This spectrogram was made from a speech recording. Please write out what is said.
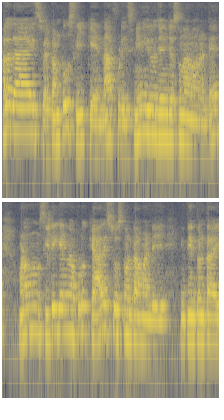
Hello guys welcome to Shri KNR foodies నేను ఈరోజు ఏం చేస్తున్నాను అని అంటే మనం సిటీకి వెళ్ళినప్పుడు క్యారెట్స్ చూస్తుంటామండి. ఇంత ఇంత ఉంటాయి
